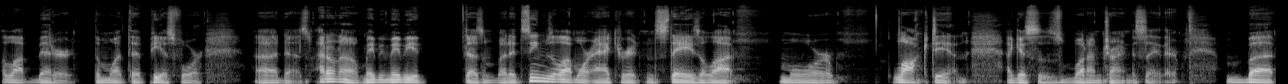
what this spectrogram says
a lot better than what the PS4 uh, does. I don't know. Maybe maybe it doesn't, but it seems a lot more accurate and stays a lot more locked in, I guess is what I'm trying to say there. But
